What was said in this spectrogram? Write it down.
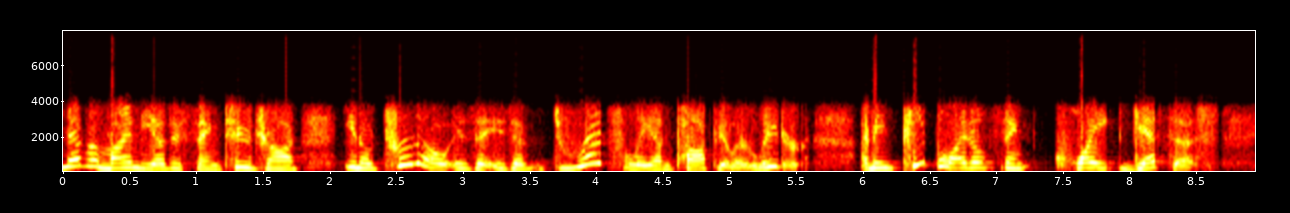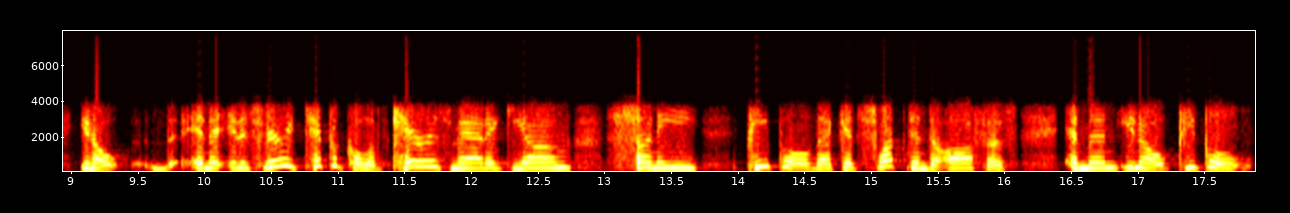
never mind the other thing too, John. You know, Trudeau is a is a dreadfully unpopular leader. I mean, people I don't think quite get this. You know, and and it's very typical of charismatic, young, sunny, people that get swept into office and then you know people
